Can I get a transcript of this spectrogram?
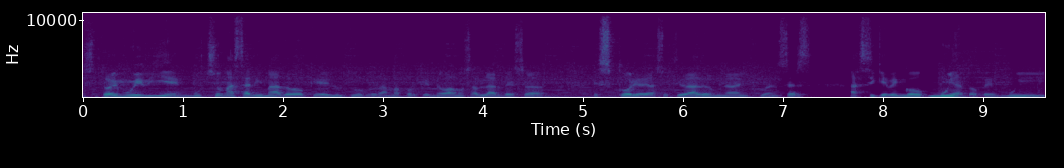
Estoy muy bien, mucho más animado que el último programa porque no vamos a hablar de esa escoria de la sociedad denominada influencers. Así que vengo muy a tope, muy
